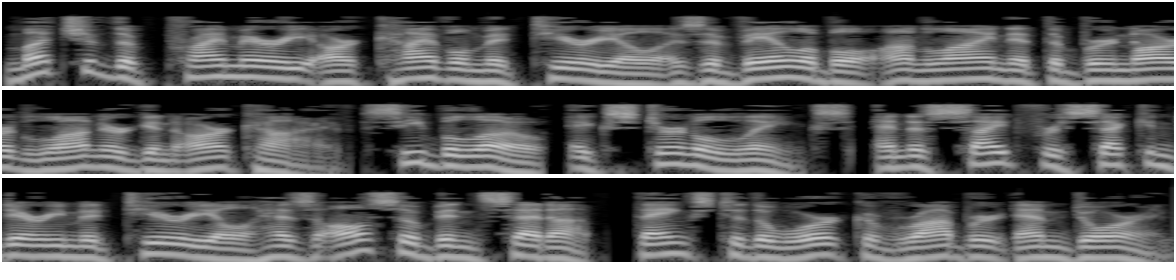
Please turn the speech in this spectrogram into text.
Much of the primary archival material is available online at the Bernard Lonergan Archive see below, external links, and a site for secondary material has also been set up, thanks to the work of Robert M. Doran.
